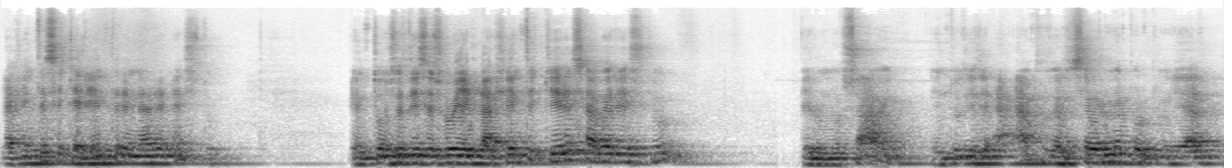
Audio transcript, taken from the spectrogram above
la gente se quería entrenar en esto. Entonces dices, oye, la gente quiere saber esto, pero no sabe. Entonces dices, ah, pues así abre una oportunidad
